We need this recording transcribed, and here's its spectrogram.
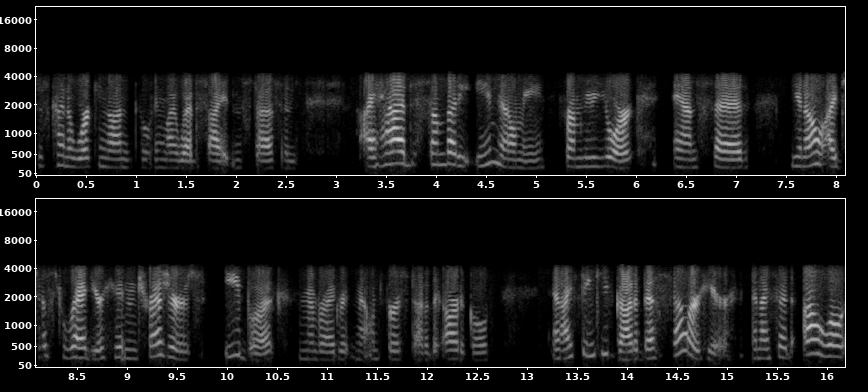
just kind of working on building my website and stuff. And I had somebody email me from New York and said, you know, I just read your Hidden Treasures ebook. Remember, I'd written that one first out of the articles. And I think you've got a bestseller here. And I said, Oh, well,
